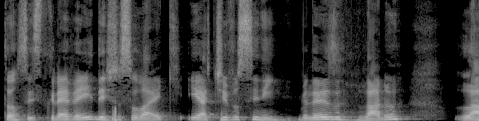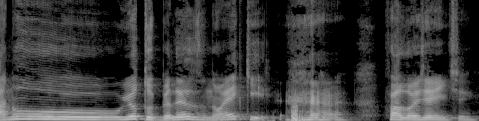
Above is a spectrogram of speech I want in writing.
Então, se inscreve aí, deixa seu like e ativa o sininho, beleza? Lá no lá no YouTube, beleza? Não é aqui. Falou, gente.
